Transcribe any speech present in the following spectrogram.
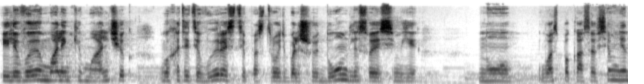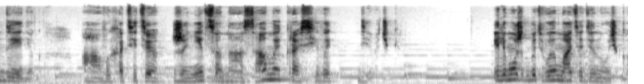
Или вы маленький мальчик, вы хотите вырасти, построить большой дом для своей семьи, но у вас пока совсем нет денег, а вы хотите жениться на самой красивой девочке. Или, может быть, вы мать-одиночка.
